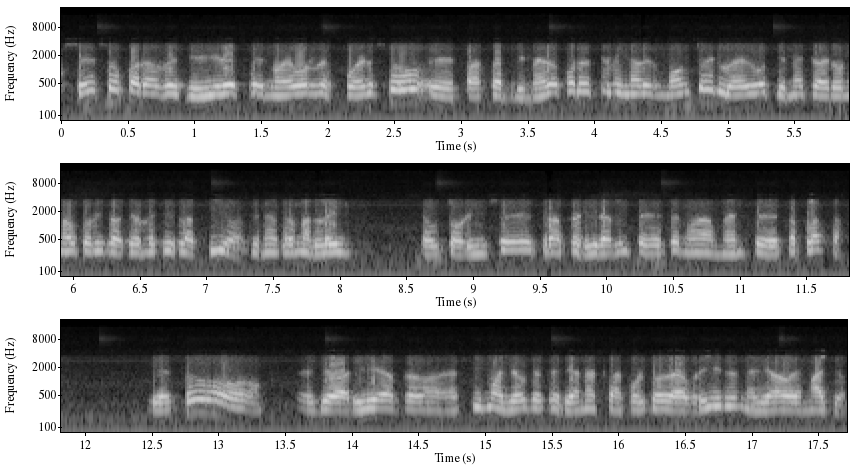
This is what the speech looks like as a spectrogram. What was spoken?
proceso para recibir ese nuevo refuerzo eh, pasa primero por determinar el monto y luego tiene que haber una autorización legislativa, tiene que ser una ley que autorice transferir al IPS nuevamente esa plata. Y eso eh, llevaría, pero estimo yo que sería en el transcurso de abril, mediados de mayo.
